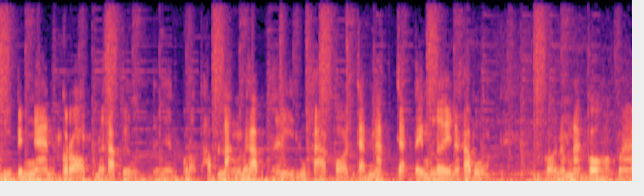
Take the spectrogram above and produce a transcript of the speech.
นี้เป็นงานกรอบนะครับ เป็นงานกรอบพับหลังนะครับ อันนี้ลูกค้าขอจัดหนักจัดเต็มเลยนะครับผม ก็น้ำหนักก็ออกมา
